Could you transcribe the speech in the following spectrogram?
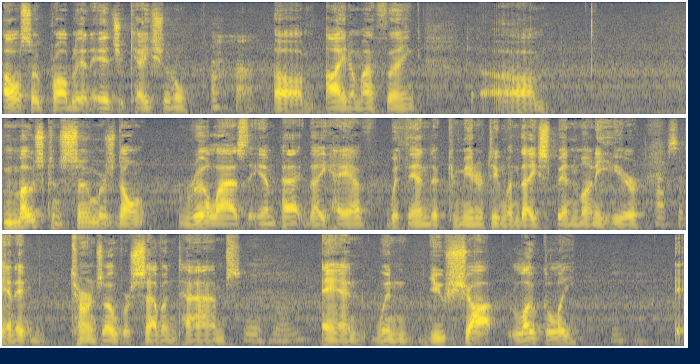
also probably an educational um, item. I think um, most consumers don't realize the impact they have within the community when they spend money here, and it Absolutely. Turns over seven times. Mm-hmm. And when you shop locally, a-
